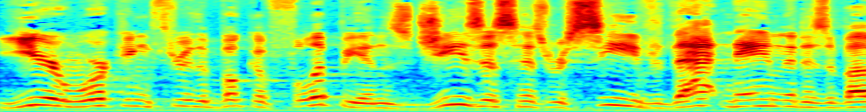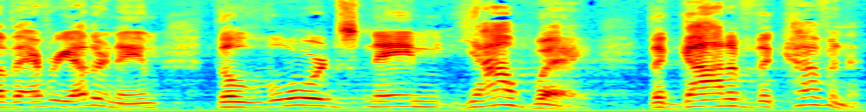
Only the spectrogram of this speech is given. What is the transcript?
year working through the book of Philippians, Jesus has received that name that is above every other name, the Lord's name Yahweh, the God of the covenant.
